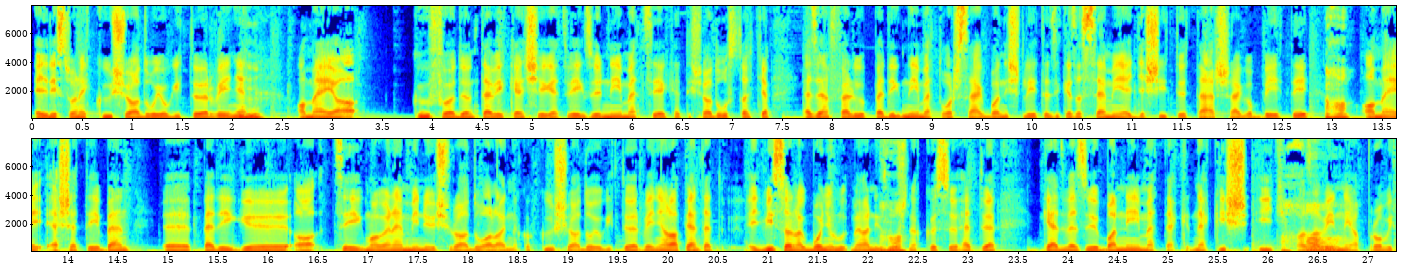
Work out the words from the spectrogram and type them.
egyrészt van egy külső adójogi törvénye, uh-huh. Amely a külföldön tevékenységet végző német cégeket is adóztatja, ezen felül pedig Németországban is létezik ez a személyegyesítő társág, a BT, Aha. amely esetében pedig a cég maga nem minősül adóalanynak a külső adójogi törvény alapján, tehát egy viszonylag bonyolult mechanizmusnak köszönhetően kedvezőbb a németeknek is így Aha. hazavinni a profit,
